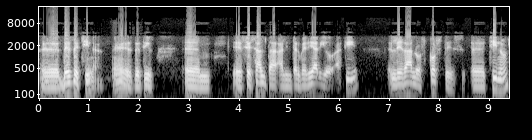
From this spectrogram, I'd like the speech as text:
eh, desde China. es decir, se salta al intermediario aquí, le da los costes eh, chinos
